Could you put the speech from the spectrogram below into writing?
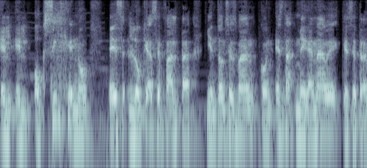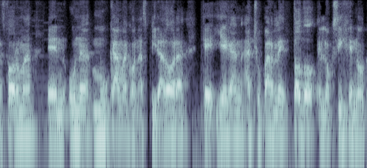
el, oxígeno es lo que hace falta y entonces van con esta meganave que se transforma en una mucama con aspiradora que llegan a chuparle todo el oxígeno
